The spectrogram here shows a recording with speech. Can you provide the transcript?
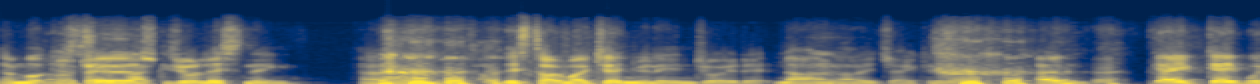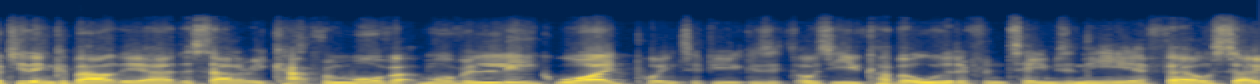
I'm not just oh, saying cheers. that because you're listening. Um, this time I genuinely enjoyed it. No, no, I'm joking. Um, Gabe, Gabe, what do you think about the uh, the salary cap from more of a more of a league wide point of view? Because obviously you cover all the different teams in the EFL. So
